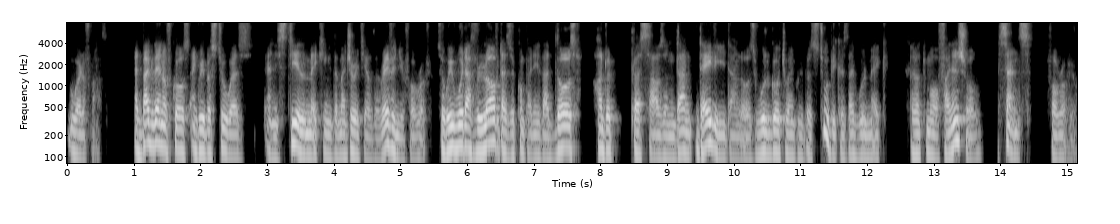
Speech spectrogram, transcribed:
word of mouth. And back then, of course, Angry Birds 2 was and is still making the majority of the revenue for Rovio. So we would have loved as a company that those 100 plus thousand daily downloads will go to Angry Birds 2 because that will make a lot more financial sense for Rovio.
